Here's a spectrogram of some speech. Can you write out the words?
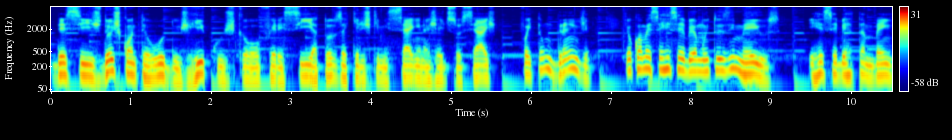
desses dois conteúdos ricos que eu ofereci a todos aqueles que me seguem nas redes sociais foi tão grande que eu comecei a receber muitos e-mails e receber também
